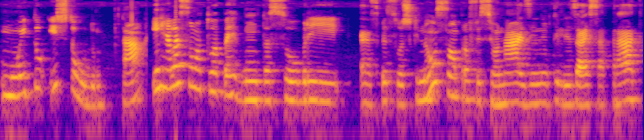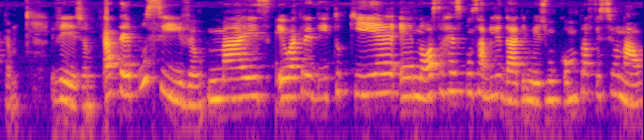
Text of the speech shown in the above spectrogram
muito estudo, tá? Em relação à tua pergunta sobre as pessoas que não são profissionais em utilizar essa prática, veja, até é possível, mas eu acredito que é, é nossa responsabilidade mesmo como profissional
